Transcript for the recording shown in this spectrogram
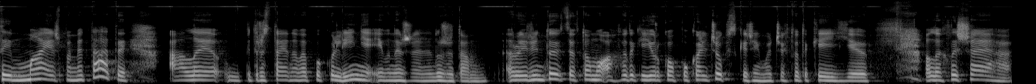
ти маєш пам'ятати, але підростає нове покоління, і вони вже не дуже там орієнтуються в тому, а хто такий Юрко Покальчук, скажімо, чи хто такий е, Олег Лишега.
